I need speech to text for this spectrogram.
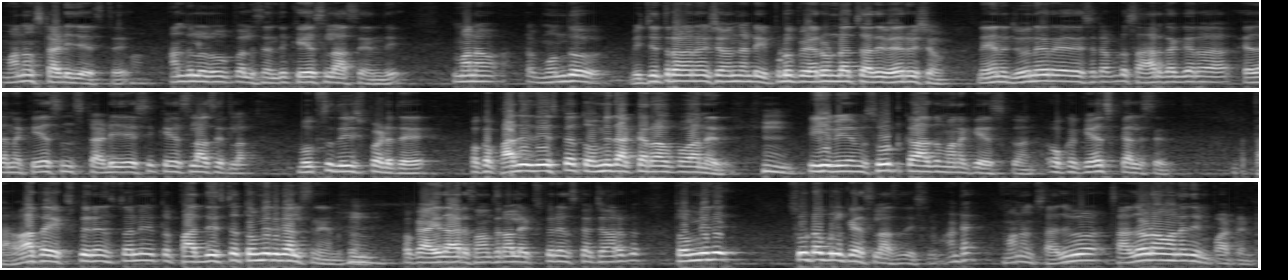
మనం స్టడీ చేస్తే అందులో లోపలిసింది కేసు లాస్ ఏంది? మనం ముందు విచిత్రమైన విషయం ఏంటంటే ఇప్పుడు పేరు ఉండొచ్చు అది వేరే విషయం. నేను జూనియర్గా చేసేటప్పుడు సార్ దగ్గర ఏదైనా కేసుని స్టడీ చేసి కేసు లాస్ ఇట్లా బుక్స్ తీసి పెడితే ఒక పది తీస్తే తొమ్మిది అక్కరాపు అనేది. ఇవి సూట్ కాదు మన కేసుకు అని ఒక కేసు కలిసేది. తర్వాత ఎక్స్పీరియన్స్తో పది తీస్తే తొమ్మిది కలిసినాయి అనుకో. ఒక ఐదు ఆరు సంవత్సరాల ఎక్స్పీరియన్స్కి వచ్చే వరకు తొమ్మిది సూటబుల్ కేసు లాస్ తీసినాం. అంటే మనం చదివ చదవడం అనేది ఇంపార్టెంట్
